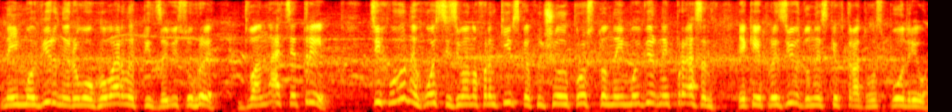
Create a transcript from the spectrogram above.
неймовірний ривок Говерли під завісу гри 12-3. В ці хвилини гості з Івано-Франківська включили просто неймовірний пресинг, який призвів до низки втрат господарів.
